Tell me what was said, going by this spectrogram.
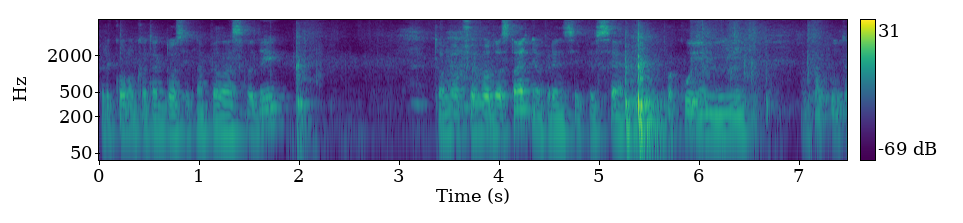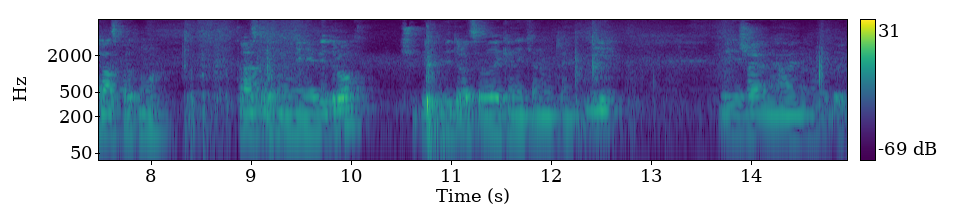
Прикормка так досить напилась води. Тому цього достатньо, в принципі, все. Пакуємо її в таку транспортну, транспортне відро, щоб відро це велике не тягнути. І виїжджаю негайно на водою.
